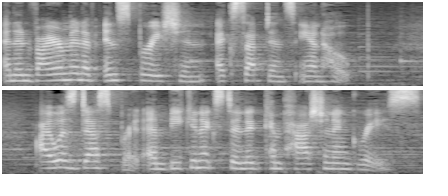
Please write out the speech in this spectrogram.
an environment of inspiration, acceptance, and hope. I was desperate, and Beacon extended compassion and grace.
